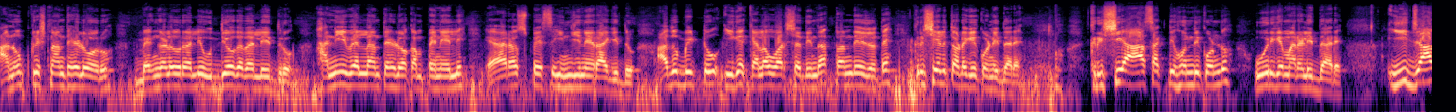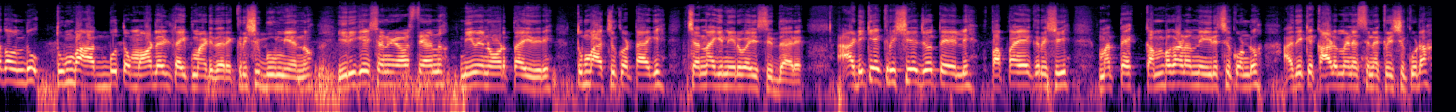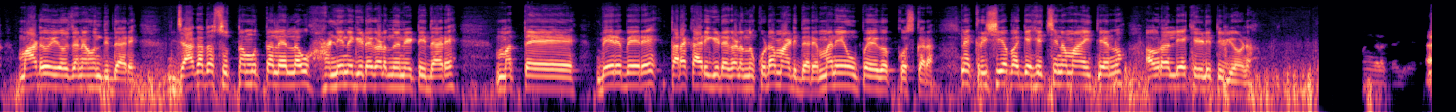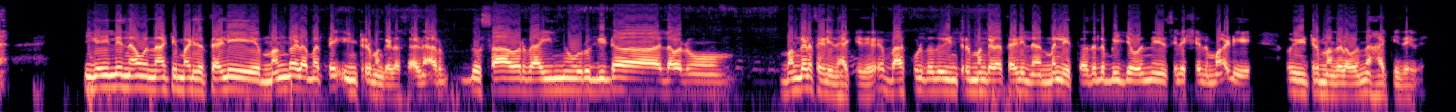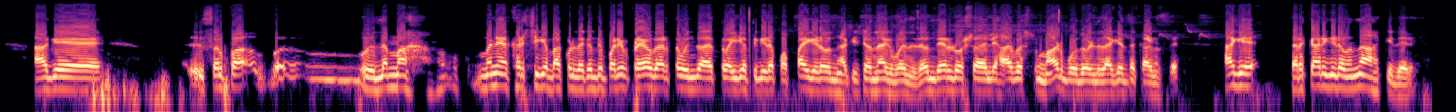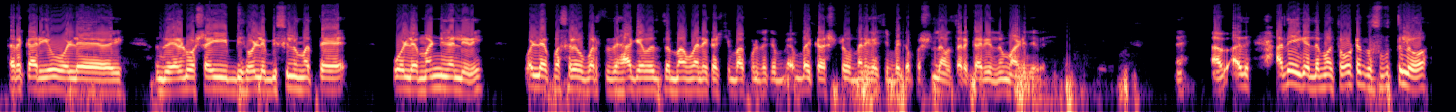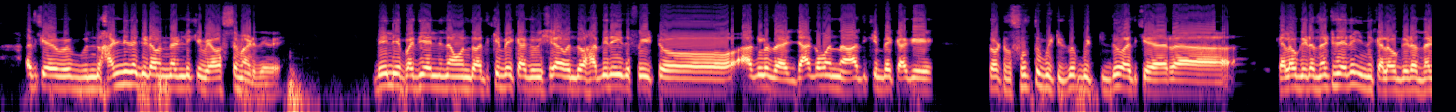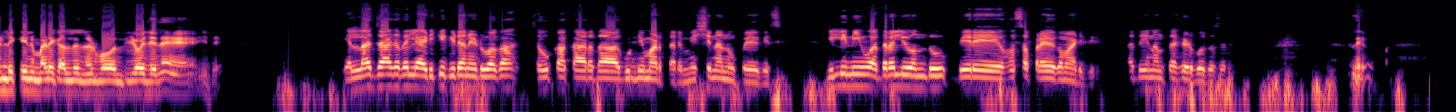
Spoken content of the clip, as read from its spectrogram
ಅನೂಪ್ ಕೃಷ್ಣ ಅಂತ ಹೇಳುವವರು ಬೆಂಗಳೂರಲ್ಲಿ ಉದ್ಯೋಗದಲ್ಲಿ ಇದ್ದರು ಹನಿವೆಲ್ ಅಂತ ಹೇಳುವ ಕಂಪನಿಯಲ್ಲಿ ಏರೋಸ್ಪೇಸ್ ಇಂಜಿನಿಯರ್ ಆಗಿದ್ದರು ಅದು ಬಿಟ್ಟು ಈಗ ಕೆಲವು ವರ್ಷದಿಂದ ತಂದೆಯ ಜೊತೆ ಕೃಷಿಯಲ್ಲಿ ತೊಡಗಿಕೊಂಡಿದ್ದಾರೆ. ಕೃಷಿಯ ಆಸಕ್ತಿ ಹೊಂದಿಕೊಂಡು ಊರಿಗೆ ಮರಳಿದ್ದಾರೆ. ಈ ಜಾಗ ಒಂದು ತುಂಬ ಅದ್ಭುತ ಮಾಡೆಲ್ ಟೈಪ್ ಮಾಡಿದ್ದಾರೆ ಕೃಷಿ ಭೂಮಿಯನ್ನು ಇರಿಗೇಷನ್ ವ್ಯವಸ್ಥೆಯನ್ನು ನೀವೇ ನೋಡ್ತಾ ಇದ್ದೀರಿ. ತುಂಬ ಅಚ್ಚುಕಟ್ಟಾಗಿ ಚೆನ್ನಾಗಿ ನಿರ್ವಹಿಸಿದ್ದಾರೆ. ಅಡಿಕೆ ಕೃಷಿಯ ಜೊತೆಯಲ್ಲಿ ಪಪ್ಪಾಯ ಕೃಷಿ ಮತ್ತು ಕಂಬಗಳನ್ನು ಇರಿಸಿಕೊಂಡು ಅದಕ್ಕೆ ಕಾಳುಮೆಣಸಿನ ಕೃಷಿ ಕೂಡ ಮಾಡುವ ಯೋಜನೆ ಹೊಂದಿದ್ದಾರೆ. ಜಾಗದ ಸುತ್ತಮುತ್ತಲೆಲ್ಲವೂ ಹಣ್ಣಿನ ಗಿಡಗಳನ್ನು ನೆಟ್ಟಿದ್ದಾರೆ. ಮತ್ತು ಬೇರೆ ಬೇರೆ ತರಕಾರಿ ಗಿಡಗಳನ್ನು ಕೂಡ ಮಾಡಿದ್ದಾರೆ. ಮನೆಯ ಉಪಯೋಗಕ್ಕೋಸ್ಕರ. ಕೃಷಿಯ ಬಗ್ಗೆ ಹೆಚ್ಚಿನ ಮಾಹಿತಿಯನ್ನು ಅವರಲ್ಲಿಯೇ ಕೇಳಿ ತಿಳಿಯೋಣ. ಈಗ ಇಲ್ಲಿ ನಾವು ನಾಟಿ ಮಾಡಿದ ತಳಿ ಮಂಗಳ ಮತ್ತೆ ಇಂಟರ್ ಮಂಗಳ ಅರ್ಧ ಸಾವಿರದ ಐನೂರು ಗಿಡ ನಾವು ಮಂಗಳ ತಳಿನ ಹಾಕಿದ್ದೇವೆ. ಬಾಕಿ ಉಳಿದದು ಇಂಟರ್ ಮಂಗಳ ತಳಿ ನಮ್ಮಲ್ಲಿ ಇತ್ತು. ಅದರ ಬೀಜವನ್ನೇ ಸೆಲೆಕ್ಷನ್ ಮಾಡಿ ಇಂಟರ್ ಮಂಗಳವನ್ನು ಹಾಕಿದ್ದೇವೆ. ಹಾಗೆ ಸ್ವಲ್ಪ ನಮ್ಮ ಮನೆಯ ಖರ್ಚಿಗೆ ಬಾಕೊಳ್ಬೇಕಂತ ಪರಿ ಪ್ರಯೋಗಾರ್ಥ ಒಂದು ಹತ್ತು ಐವತ್ತು ಗಿಡ ಪಪ್ಪಾಯಿ ಗಿಡವನ್ನು ಹಾಕಿ ಚೆನ್ನಾಗಿ ಬಂದಿದೆ. ಒಂದು ಎರಡು ವರ್ಷದಲ್ಲಿ ಹಾರ್ವೆಸ್ಟ್ ಮಾಡ್ಬೋದು ಒಳ್ಳೆಯದಾಗಿ ಅಂತ ಕಾಣುತ್ತೆ. ಹಾಗೆ ತರಕಾರಿ ಗಿಡವನ್ನು ಹಾಕಿದ್ದೇವೆ. ತರಕಾರಿಯು ಒಳ್ಳೆ ಒಂದು ಎರಡು ವರ್ಷ ಈ ಒಳ್ಳೆ ಬಿಸಿಲು ಮತ್ತೆ ಒಳ್ಳೆ ಮಣ್ಣಿನಲ್ಲಿ ಒಳ್ಳೆ ಫಸಲು ಬರ್ತದೆ. ಹಾಗೆ ಒಂದು ಮನೆ ಖರ್ಚು ಬಾಕೊಳ್ಬೇಕು ಬೇಕಷ್ಟು ಮನೆ ಖರ್ಚು ಬೇಕಷ್ಟು ನಾವು ತರಕಾರಿಯನ್ನು ಮಾಡಿದ್ದೇವೆ? ಅದೇ ಅದೇ ಈಗ ನಮ್ಮ ತೋಟದ ಸುತ್ತಲೂ ಅದಕ್ಕೆ ಒಂದು ಹಣ್ಣಿನ ಗಿಡವನ್ನು ನೆಡಲಿಕ್ಕೆ ವ್ಯವಸ್ಥೆ ಮಾಡಿದ್ದೇವೆ. ಬೇಲಿಯ ಬದಿಯಲ್ಲಿ ನಾವು ಒಂದು ಅದಕ್ಕೆ ಬೇಕಾಗಿ ವಿಷಯ ಒಂದು ಹದಿನೈದು ಫೀಟು ಅಗಲದ ಜಾಗವನ್ನು ಅದಕ್ಕೆ ಬೇಕಾಗಿ ತೋಟದ ಸುತ್ತು ಬಿಟ್ಟಿದ್ದು ಬಿಟ್ಟಿದ್ದು ಅದಕ್ಕೆ ಕೆಲವು ಗಿಡ ನಟ್ಟಿದ್ದೇನೆ. ಇನ್ನು ಕೆಲವು ಗಿಡ ನಡ್ಲಿಕ್ಕೆ ಇನ್ನು ಮಳೆಗಾಲದಲ್ಲಿ ನೆಡುವ ಒಂದು ಯೋಜನೆ ಇದೆ. ಎಲ್ಲ ಜಾಗದಲ್ಲಿ ಅಡಿಕೆ ಗಿಡ ನೆಡುವಾಗ ಚೌಕಾಕಾರದ ಗುಂಡಿ ಮಾಡ್ತಾರೆ ಮೆಷಿನ್ ಅನ್ನು ಉಪಯೋಗಿಸಿ. ಇಲ್ಲಿ ನೀವು ಅದರಲ್ಲಿ ಒಂದು ಬೇರೆ ಹೊಸ ಪ್ರಯೋಗ ಮಾಡಿದಿರಿ ಅದೇನಂತ ಹೇಳ್ಬೋದು ಸರ್?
